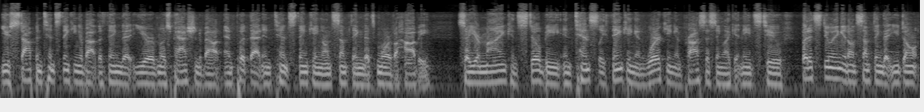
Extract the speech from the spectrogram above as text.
you stop intense thinking about the thing that you're most passionate about and put that intense thinking on something that's more of a hobby. So your mind can still be intensely thinking and working and processing like it needs to, but it's doing it on something that you don't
